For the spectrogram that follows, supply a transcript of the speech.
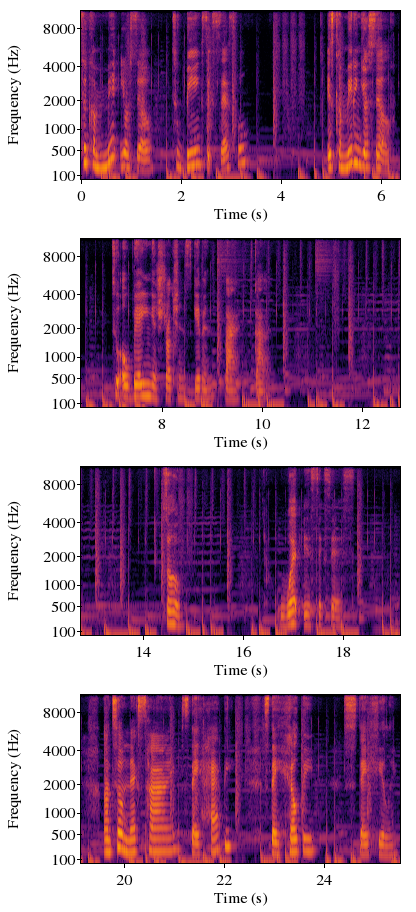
to commit yourself to being successful is committing yourself to obeying instructions given by God. So, what is success? Until next time, stay happy, stay healthy, stay healing.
